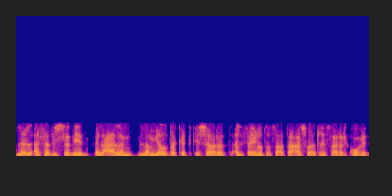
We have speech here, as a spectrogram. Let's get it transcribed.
للأسف الشديد العالم لم يلتقط إشارة 2019 وقت اللي صار الكوفيد،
